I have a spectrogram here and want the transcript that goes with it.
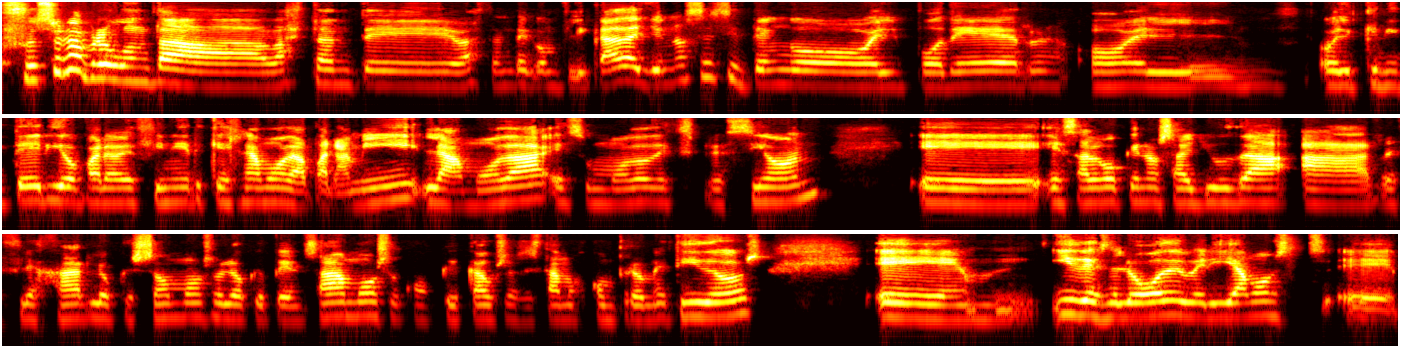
Uf, es una pregunta bastante, bastante complicada. Yo no sé si tengo el poder o el, o el criterio para definir qué es la moda. Para mí, la moda es un modo de expresión, eh, es algo que nos ayuda a reflejar lo que somos o lo que pensamos o con qué causas estamos comprometidos. eh, y desde luego deberíamos eh,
